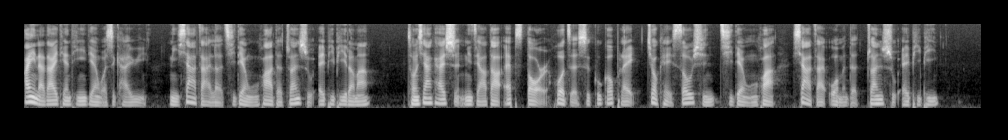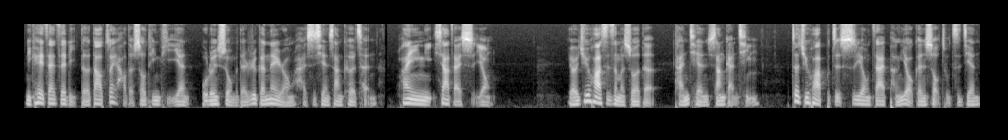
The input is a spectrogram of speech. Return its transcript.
欢迎来到一天听一点，我是凯宇。你下载了起点文化的专属 APP 了吗？从现在开始，你只要到 App Store 或者是 Google Play，就可以搜寻起点文化，下载我们的专属 APP。你可以在这里得到最好的收听体验，无论是我们的日更内容还是线上课程，欢迎你下载使用。有一句话是这么说的：“谈钱伤感情。”这句话不只适用在朋友跟手足之间。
